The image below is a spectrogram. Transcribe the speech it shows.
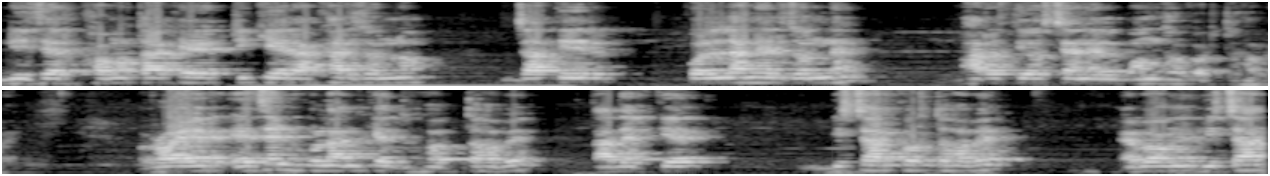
নিজের ক্ষমতাকে টিকিয়ে রাখার জন্য, জাতির কল্যাণের জন্য ভারতীয় চ্যানেল বন্ধ করতে হবে। রয়ের এজেন্টগুলানকে ধরতে হবে, তাদেরকে বিচার করতে হবে এবং বিচার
